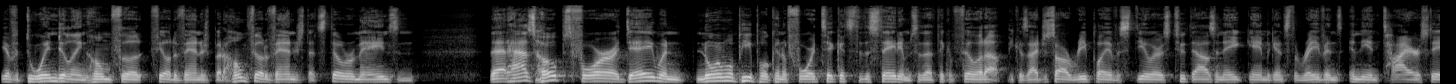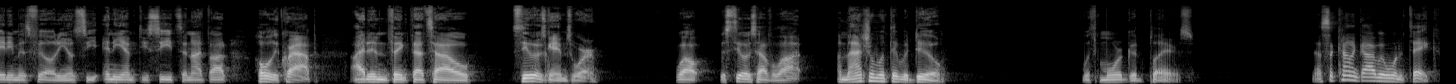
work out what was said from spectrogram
You have a dwindling home field, field advantage, but a home field advantage that still remains and that has hopes for a day when normal people can afford tickets to the stadium so that they can fill it up. Because I just saw a replay of a Steelers 2008 game against the Ravens, and the entire stadium is filled. You don't see any empty seats, and I thought, holy crap, I didn't think that's how Steelers games were. Well, the Steelers have a lot. Imagine what they would do with more good players. That's the kind of guy we want to take,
